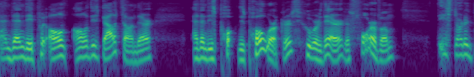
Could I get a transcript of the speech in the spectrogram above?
and then they put all all of these ballots on there, and then these po- these poll workers who were there, there's four of them, they started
